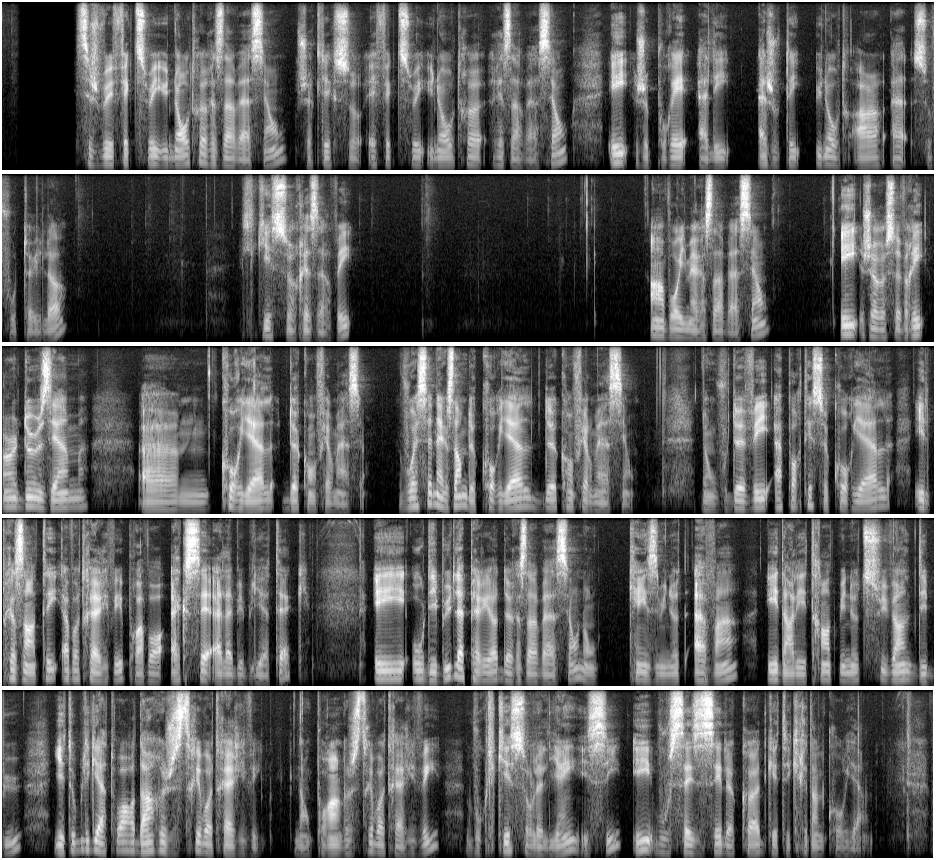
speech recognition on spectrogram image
Si je veux effectuer une autre réservation, je clique sur Effectuer une autre réservation et je pourrais aller ajouter une autre heure à ce fauteuil-là. Cliquez sur Réserver. envoyer ma réservation et je recevrai un deuxième euh, courriel de confirmation. Voici un exemple de courriel de confirmation. Donc, vous devez apporter ce courriel et le présenter à votre arrivée pour avoir accès à la bibliothèque. Et au début de la période de réservation, donc 15 minutes avant et dans les 30 minutes suivant le début, il est obligatoire d'enregistrer votre arrivée. Donc, pour enregistrer votre arrivée, vous cliquez sur le lien ici et vous saisissez le code qui est écrit dans le courriel.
